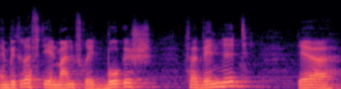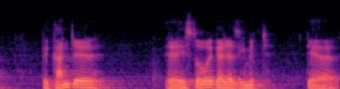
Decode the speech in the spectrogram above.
ein Begriff, den Manfred Bogisch verwendet, der bekannte äh, Historiker, der sich mit der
